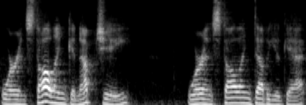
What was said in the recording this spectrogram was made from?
we're installing GNUPG, we're installing wget,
